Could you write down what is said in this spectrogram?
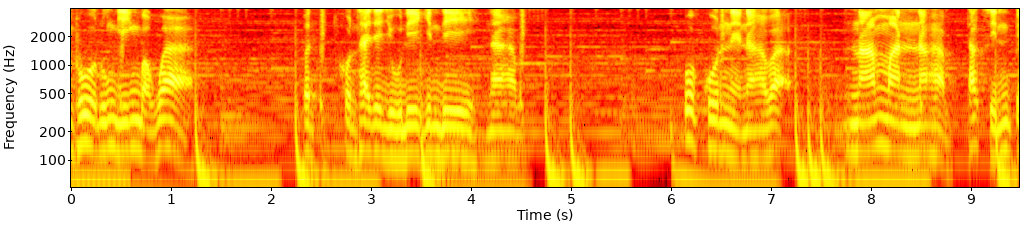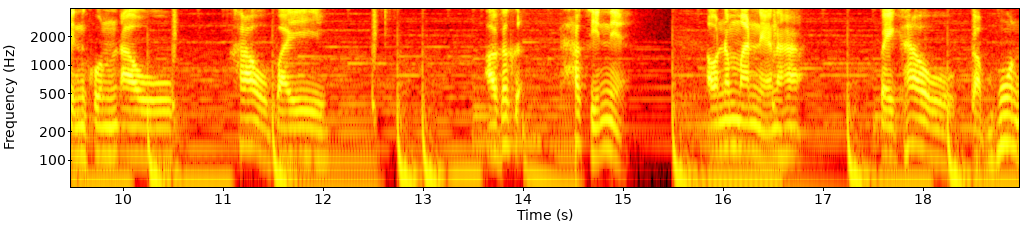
ำพูดลุงยิงบอกว่า คนไทยจะอยู่ดีกินดีนะครับ พวกคุณเนี่ยนะครับว่าน้ำมันนะครับ ทักษิณเป็นคนเอาเข้าไป เอาทักทักษิณเนี่ยเอาน้ำมันเนี่ยนะฮะไปเข้ากับหุ้น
